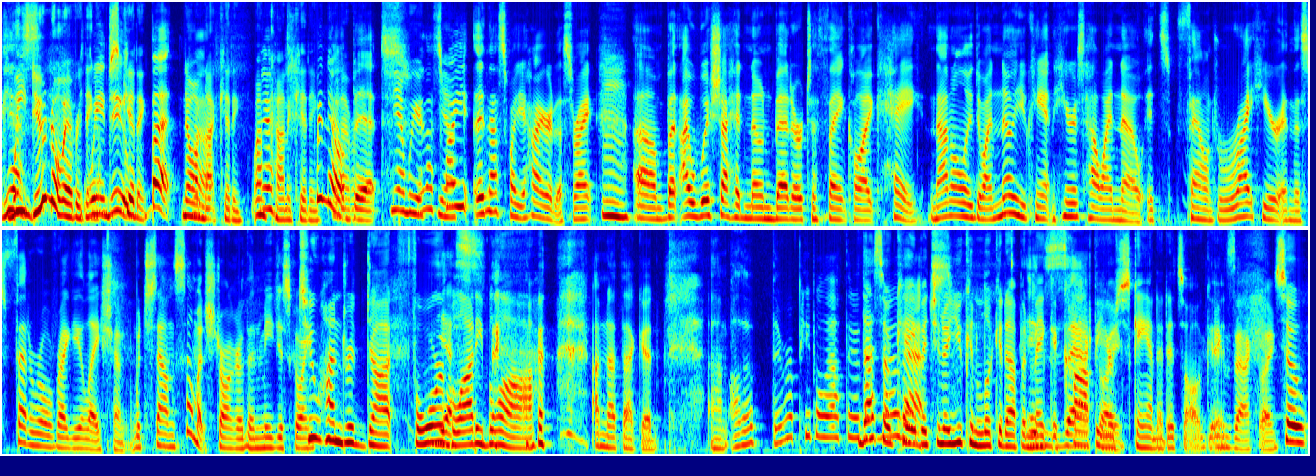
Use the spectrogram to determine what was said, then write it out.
We do know everything. We I'm do. just kidding. But No, I'm not kidding. I'm yeah, kinda kidding. We know Whatever. a bit. Yeah, we- And that's yeah. Mm. why. You, and that's why you hired us, right? Um, but I wish I had known better to think like, hey, not only do I know you can't, here's how I know. It's found right here in this federal regulation, which sounds so much stronger than me just going. 200.4 Yes. blah de blah. I'm not that good. Um, although there are people out there that That's okay, but you know, you can look it up and make a copy or scan it. It's all good. Exactly. So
